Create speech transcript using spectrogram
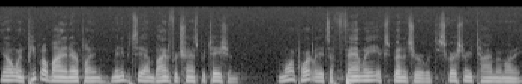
You know, when people are buying an airplane, many would say, I'm buying it for transportation. More importantly, it's a family expenditure with discretionary time and money.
